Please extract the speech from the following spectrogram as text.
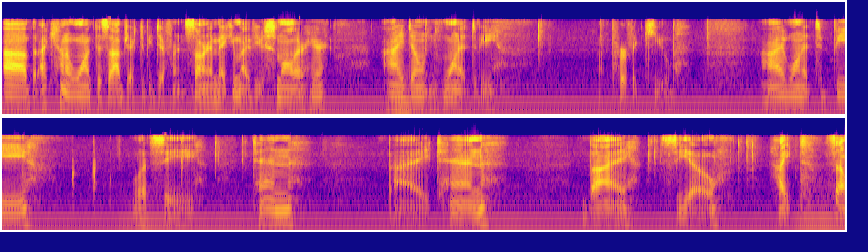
uh, but I kind of want this object to be different. Sorry I'm making my view smaller here. I don't want it to be a perfect cube. I want it to be, let's see, 10 by 10 by CO height. So,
